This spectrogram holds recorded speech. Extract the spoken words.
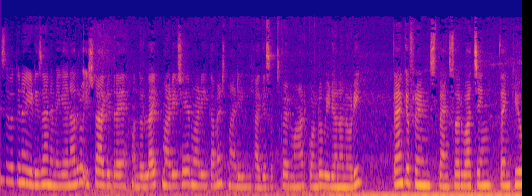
ಫ್ರೆಂಡ್ಸ್, ಇವತ್ತಿನ ಈ ಡಿಸೈನ್ ನಿಮಗೆ ಏನಾದರೂ ಇಷ್ಟ ಆಗಿದ್ರೆ ಒಂದು ಲೈಕ್ ಮಾಡಿ, ಶೇರ್ ಮಾಡಿ, ಕಮೆಂಟ್ಸ್ ಮಾಡಿ, ಹಾಗೆ ಸಬ್ಸ್ಕ್ರೈಬ್ ಮಾಡಿಕೊಂಡು ವಿಡಿಯೋನ ನೋಡಿ. Thank you friends. Thanks for watching. Thank you.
